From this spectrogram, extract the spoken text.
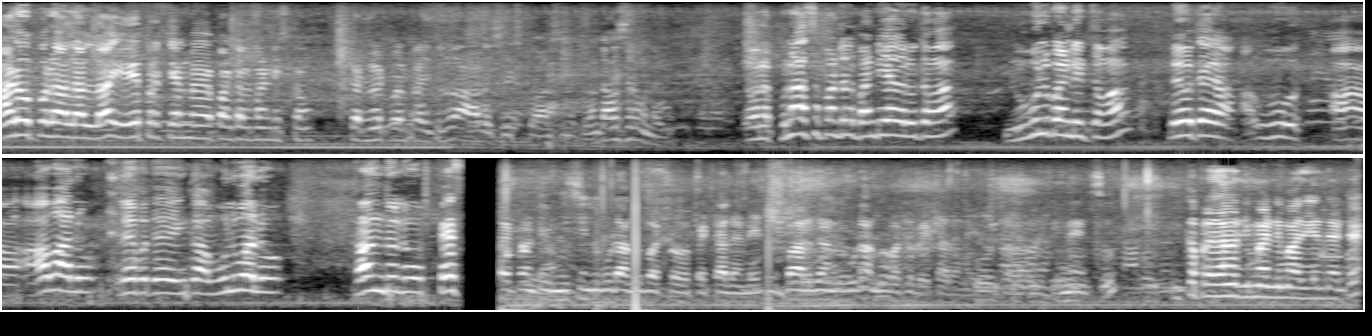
పాడవ పొలాలల్లో ఏ ప్రత్యామ్నాయ పంటలు పండిస్తాం? ఇక్కడ ఉన్నటువంటి రైతులు ఆలోచించుకోవాల్సినటువంటి అవసరం ఉన్నది. ఏమైనా పునాస పంటలు పండియగలుగుతామా? నువ్వులు పండించామా? లేకపోతే ఆవాలు లేకపోతే ఇంకా ఉలువలు కందులు పెస అటువంటి మిషన్లు కూడా అందుబాటులో పెట్టాలనేది బారదాన్లు కూడా అందుబాటులో పెట్టాలనేది డిమాండ్స్ ఇంకా ప్రధాన డిమాండ్ మాది ఏంటంటే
